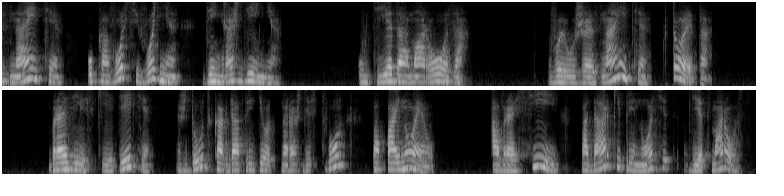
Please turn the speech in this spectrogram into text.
знаете, у кого сегодня день рождения? У Деда Мороза. Вы уже знаете, кто это? Бразильские дети ждут, когда придет на Рождество Папай Ноэл, а в России подарки приносит Дед Мороз.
